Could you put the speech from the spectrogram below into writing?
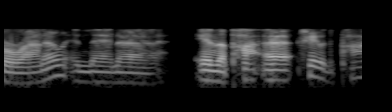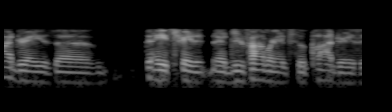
Toronto and then uh in the uh trade with the Padres uh the A's traded uh, Drew Pomeranz to the Padres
